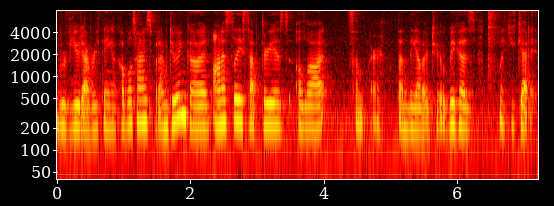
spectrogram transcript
reviewed everything a couple times but I'm doing good. Honestly step three is a lot simpler than the other two because like you get it.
